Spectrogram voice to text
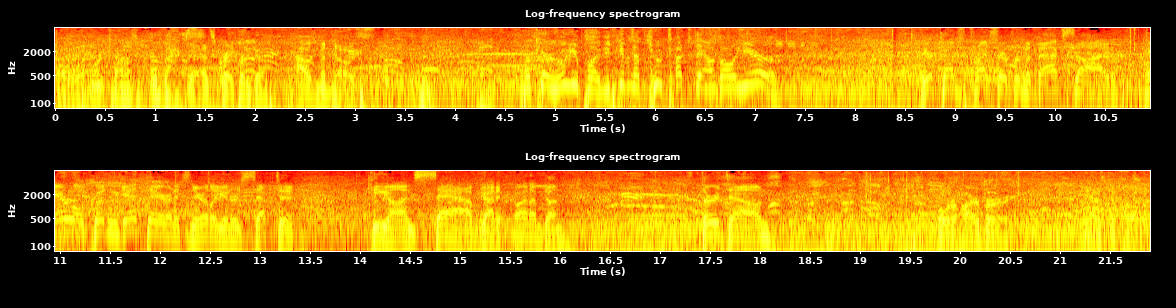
by the way. Warren Cows and fullbacks. Yeah, that's great. Pretty good. Hausman knows. I don't care who you play. You've given up two touchdowns all year. Here comes pressure from the backside. Harrell couldn't get there, and it's nearly intercepted. Keon Sabb got it. All right, I'm done. Third down for Haarberg. He has to throw it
